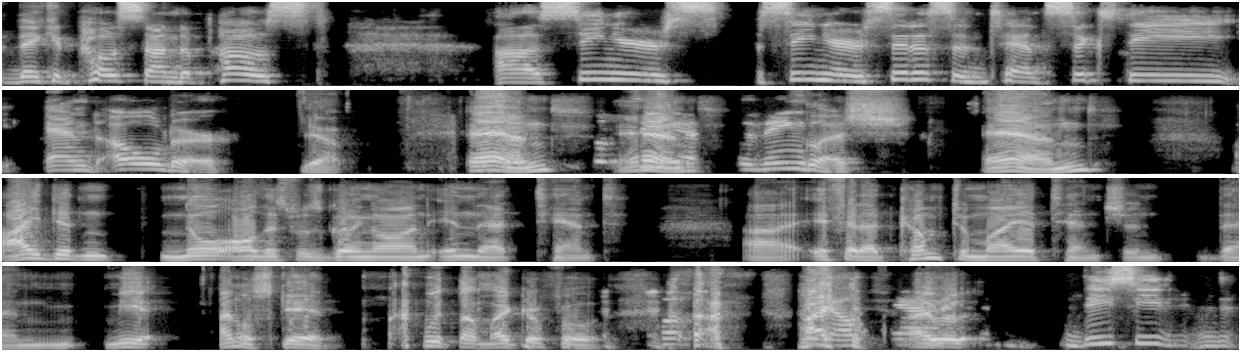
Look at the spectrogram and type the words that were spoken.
they could post on the post uh seniors senior citizen tent 60 and older. Yep. And You'll and in English. and I didn't know all this was going on in that tent. Uh, if it had come to my attention, then me, I don't scared with the microphone. Well, I, know, I would DC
